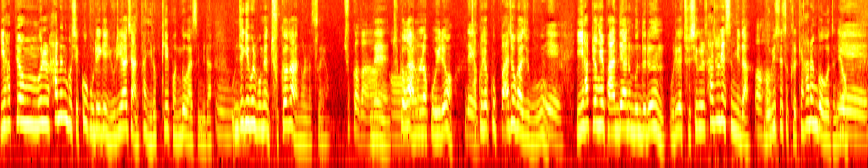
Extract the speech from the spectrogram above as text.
이 합병을 하는 것이 꼭 우리에게 유리하지 않다 이렇게 본 것 같습니다. 음. 움직임을 보면 주가가 안 올랐어요. 주가가 네, 주가가 어. 안 올랐고 오히려 네. 자꾸 자꾸 빠져가지고 예. 이 합병에 반대하는 분들은 우리가 주식을 사주겠습니다. 어허. 모비스에서 그렇게 하는 거거든요. 예.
